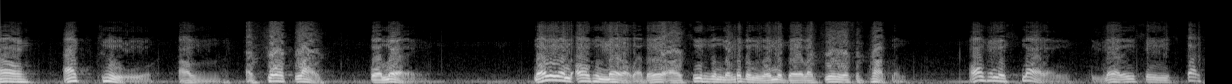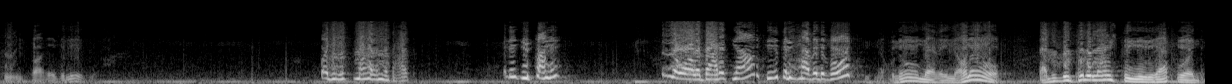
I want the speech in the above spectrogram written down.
Now, Act Two of A Short Life for Mary. Mary and Alton Merriweather are seated in the living room of their luxurious apartment. Alton is smiling, and Mary seems frightened by his amusement. What are you smiling about? It isn't funny. You know all about it now, so you can have a divorce. No, no, Mary, no, no. That'd be pretty nice for you, that would.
